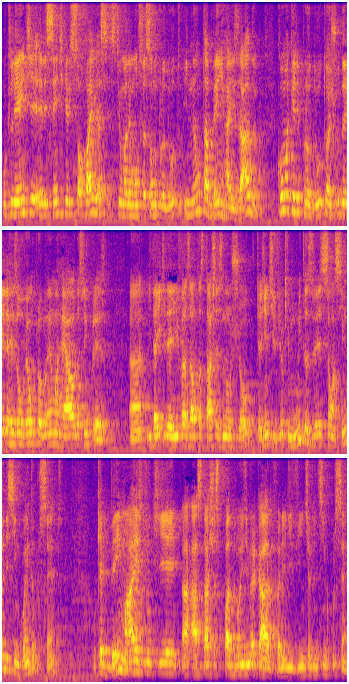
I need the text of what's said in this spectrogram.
o cliente ele sente que ele só vai assistir uma demonstração do produto e não está bem enraizado como aquele produto ajuda ele a resolver um problema real da sua empresa. Uh, e daí que deriva as altas taxas de no-show, que a gente viu que muitas vezes são acima de 50%, o que é bem mais do que a, as taxas padrões de mercado, que faria de 20% a 25%.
